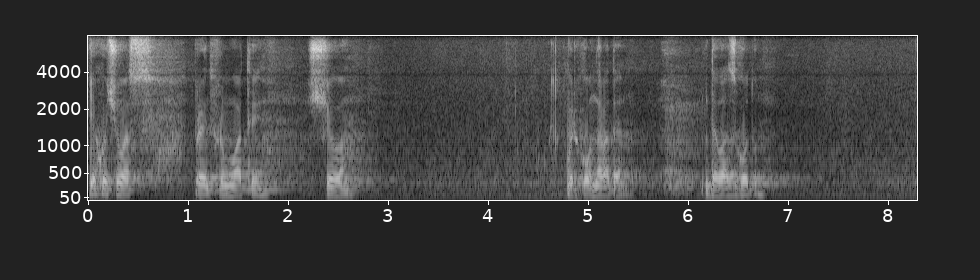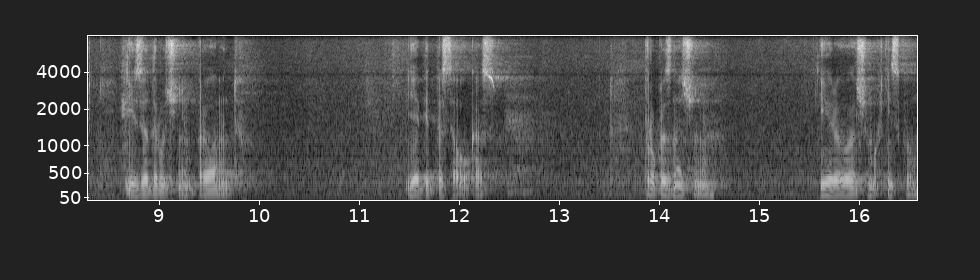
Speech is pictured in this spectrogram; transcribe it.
Я хочу вас проінформувати, що Верховна Рада дала згоду і за дорученням парламенту я підписав указ про призначення Ігоря Львовича Махніцького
